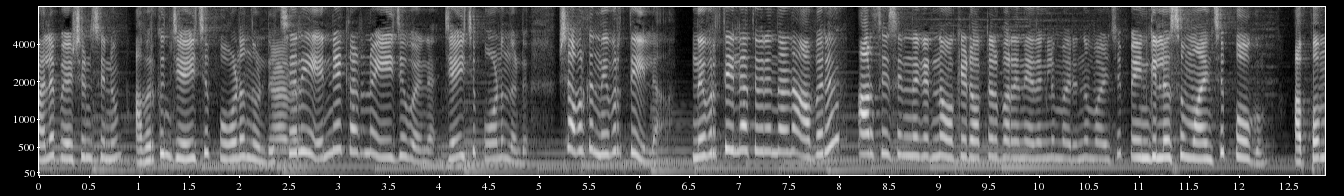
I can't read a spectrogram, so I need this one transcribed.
പല പേഷ്യൻസിനും അവർക്കും ജയിച്ചു പോകണമെന്നുണ്ട് ചെറിയ എന്നെ കാരണം ഏജ് പോലെ ജയിച്ചു പോകണമെന്നുണ്ട് പക്ഷെ അവർക്ക് നിവൃത്തിയില്ല. നിവൃത്തിയില്ലാത്തവരെന്താണ്? അവർ ആർ സി സിന്ന് കിട്ടുന്ന ഓക്കെ ഡോക്ടർ പറയുന്ന ഏതെങ്കിലും മരുന്നും വാങ്ങിച്ച് പെയിൻ കില്ലേഴ്സും വാങ്ങിച്ച് പോകും. അപ്പം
